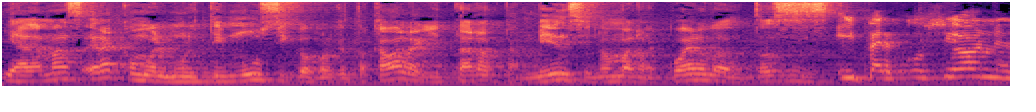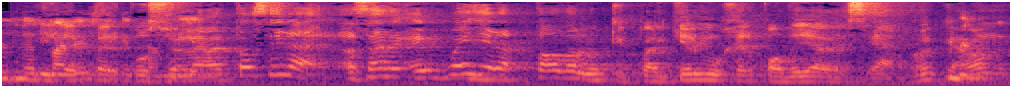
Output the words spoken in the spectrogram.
Y además era como el multimúsico, porque tocaba la guitarra también, si no me recuerdo. Entonces. Y percusiones, me y parece. Le percusionaba. Entonces era, o sea, el güey era todo lo que cualquier mujer podría desear, ¿no? El cabrón,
